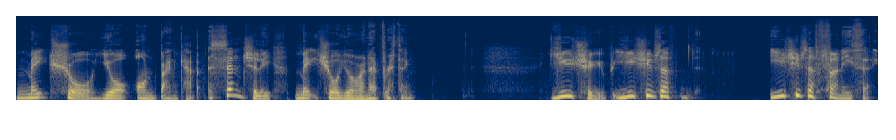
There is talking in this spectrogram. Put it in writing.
make sure you're on Bandcamp. Essentially, make sure you're on everything. YouTube. YouTube's a YouTube's a funny thing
